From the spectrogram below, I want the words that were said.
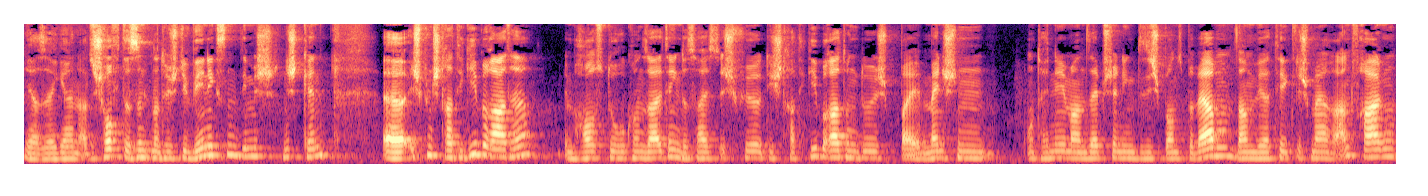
Ja, sehr gerne. Also ich hoffe, das sind natürlich die wenigsten, die mich nicht kennen. Äh, ich bin Strategieberater im Haus Duro Consulting. Das heißt, ich führe die Strategieberatung durch bei Menschen, Unternehmern, Selbstständigen, die sich bei uns bewerben. Da haben wir täglich mehrere Anfragen.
